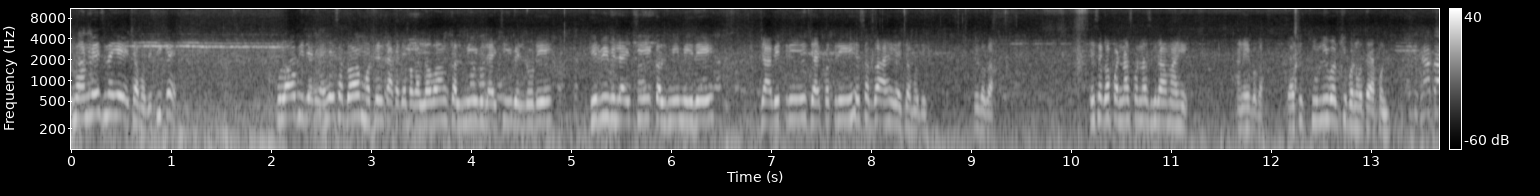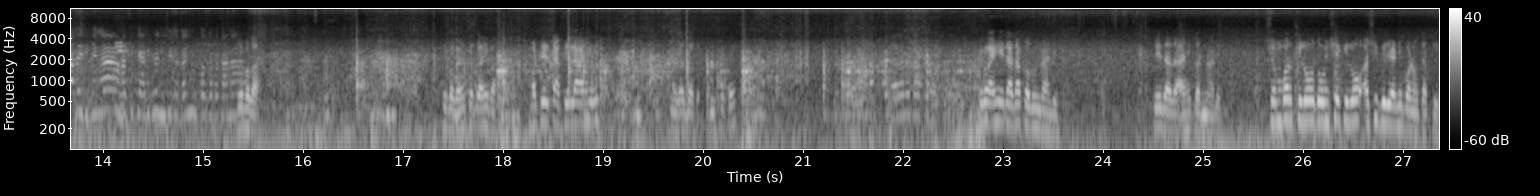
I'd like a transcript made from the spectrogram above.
नॉनव्हेज नाही आहे याच्यामध्ये ठीक आहे? पुलाव बिर्याणी आहे. हे सगळं मटेरियल टाकते बघा लवंग कलमी विलायची वेलदोडे हिरवी विलायची कलमी मिरे जावित्री जायपत्री हे सगळं आहे याच्यामध्ये. हे बघा. हे सगळं पन्नास पन्नास ग्राम आहे. आणि हे बघा याची चुलीवरची बनवते आपण. हे बघा. हे बघा हे सगळं आहे बघा. मटेरियल टाकलेलं आहे. बघा दादा दिसत आहे हे बघा हे दादा करून राहिले. हे दादा आहे करणारे. शंभर किलो दोनशे किलो अशी बिर्याणी बनवतात ते.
